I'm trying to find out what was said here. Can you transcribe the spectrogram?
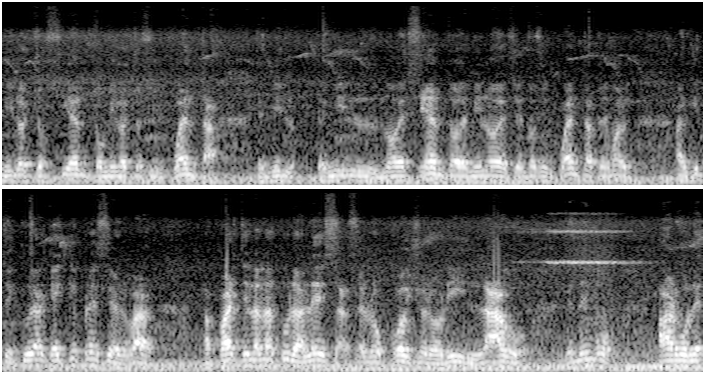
1800, 1850, de, 1900, de 1950. Tenemos arquitectura que hay que preservar. Aparte de la naturaleza, Cerro Coy, Chororí, lago, tenemos árboles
